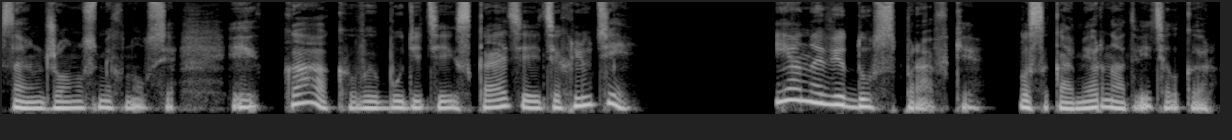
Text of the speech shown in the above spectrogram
Сент-Джон усмехнулся. «И как вы будете искать этих людей?» «Я наведу справки», — высокомерно ответил Кэр.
